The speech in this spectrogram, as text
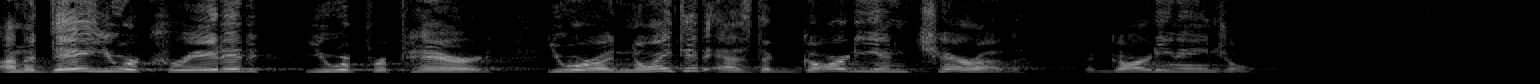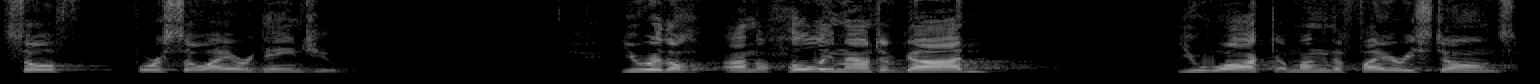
On the day you were created, you were prepared. You were anointed as the guardian cherub, the guardian angel. So, for so I ordained you. You were the, on the holy mount of God. You walked among the fiery stones.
